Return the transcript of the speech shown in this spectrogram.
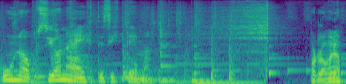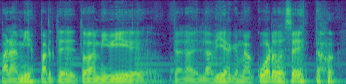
una opción a este sistema por lo menos para mí es parte de toda mi vida, la, vida que me acuerdo es esto.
